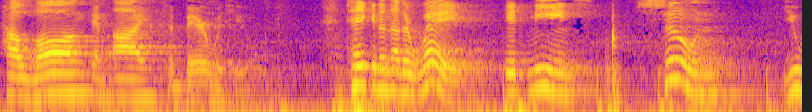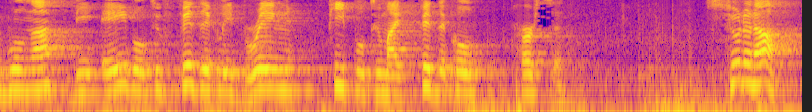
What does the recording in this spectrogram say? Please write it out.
How long am I to bear with you? Taken another way, it means soon you will not be able to physically bring people to my physical person. Soon enough,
